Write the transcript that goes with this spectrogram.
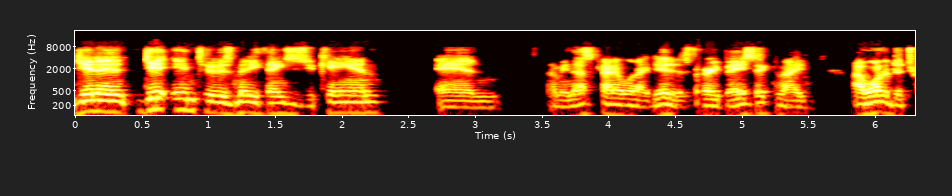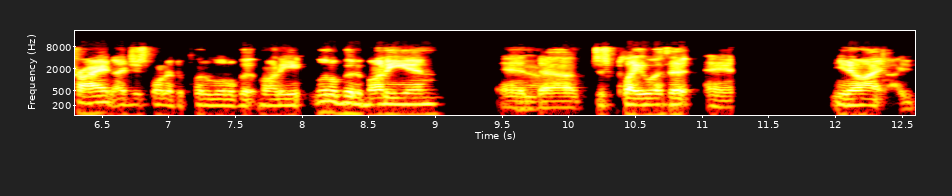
get in get into as many things as you can. And I mean, that's kind of what I did. It's very basic, and I I wanted to try it, and I just wanted to put a little bit money, a little bit of money in, and yeah. uh, just play with it. And you know, I, I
